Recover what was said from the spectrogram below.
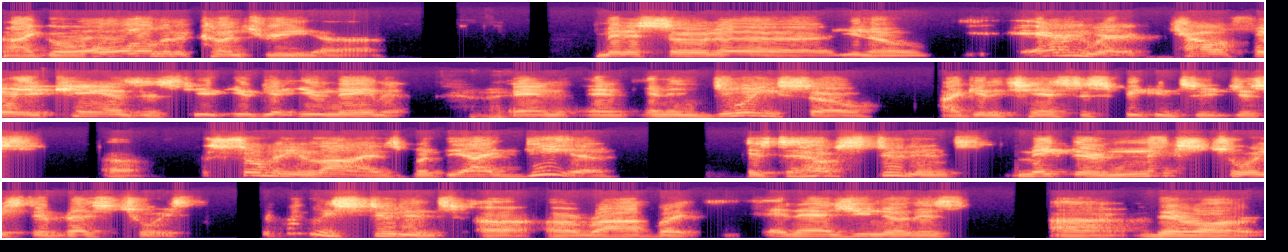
I go all over the country, uh, Minnesota, you know, everywhere, California, Kansas, you, you get, you name it. Right. And, and, and in doing so, I get a chance to speak into just uh, so many lives. But the idea is to help students make their next choice their best choice. Probably students, uh, uh, Rob, but and as you know this, uh, there are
